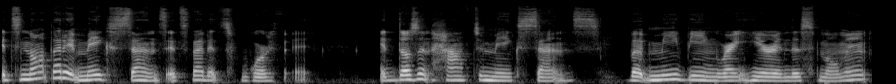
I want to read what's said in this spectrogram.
it's not that it makes sense, it's that it's worth it. It doesn't have to make sense. But me being right here in this moment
